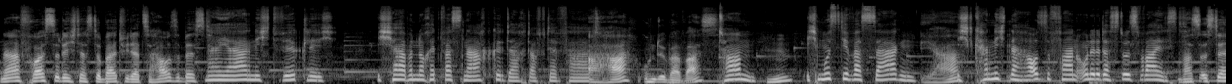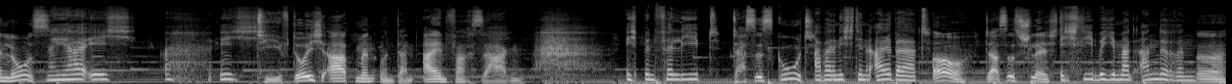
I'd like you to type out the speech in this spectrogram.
Na, freust du dich, dass du bald wieder zu Hause bist? Naja, nicht wirklich. Ich habe noch etwas nachgedacht auf der Fahrt. Aha, und über was? Tom, ich muss dir was sagen. Ja? Ich kann nicht nach Hause fahren, ohne dass du es weißt. Was ist denn los? Naja, ich. Ich. Tief durchatmen und dann einfach sagen. Ich bin verliebt. Das ist gut. Aber nicht in Albert. Oh, das ist schlecht. Ich liebe jemand anderen. Äh,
